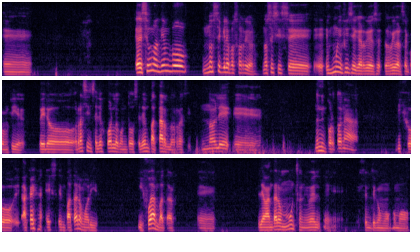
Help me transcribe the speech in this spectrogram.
Eh, el segundo tiempo, no sé qué le pasó a River. No sé si se. Es muy difícil que River se, confíe. Pero Racing salió a jugarlo con todo, salió a empatarlo Racing. No le, no le importó nada dijo, acá es, empatar o morir. Y fue a empatar. Eh, levantaron mucho nivel eh, gente como, como,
